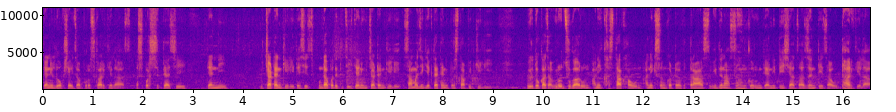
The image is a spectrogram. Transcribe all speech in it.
त्यांनी लोकशाहीचा पुरस्कार केला. अस्पृश्यतेचे त्यांनी उच्चाटन केले. तसेच हुंडा पद्धतीचेही त्यांनी उच्चाटन केले. सामाजिक एकता त्यांनी प्रस्थापित केली. विरोधकाचा विरोध झुगारून आणि खस्ता खाऊन अनेक संकट त्रास वेदना सहन करून त्यांनी देशाचा जनतेचा उद्धार केला.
